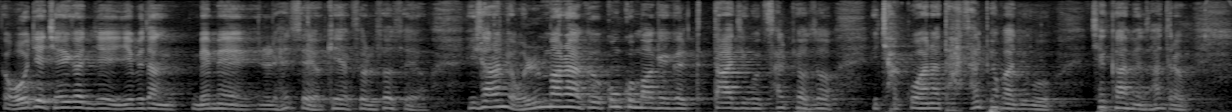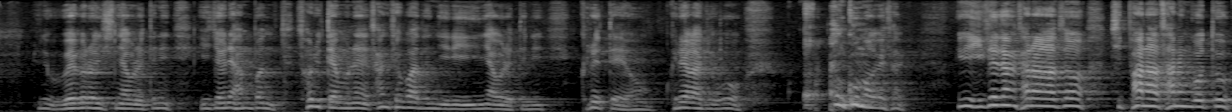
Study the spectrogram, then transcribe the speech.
그러니까 어제 저희가 이제 예배당 매매를 했어요. 계약서를 썼어요. 이 사람이 얼마나 그 꼼꼼하게 그걸 따지고 살펴서 작고 하나 다 살펴가지고 체크하면서 하더라고요. 왜 그러시냐고 그랬더니 이전에 한번 서류 때문에 상처받은 일이 있냐고 그랬더니 그랬대요. 그래가지고 꼼꼼하게 살. 이게 이 세상 살아가서 집 하나 사는 것도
